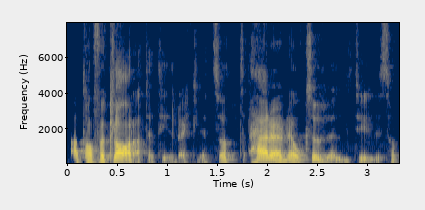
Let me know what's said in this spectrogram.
att ha förklarat det tillräckligt. Så att här är det också väldigt tydligt. Så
